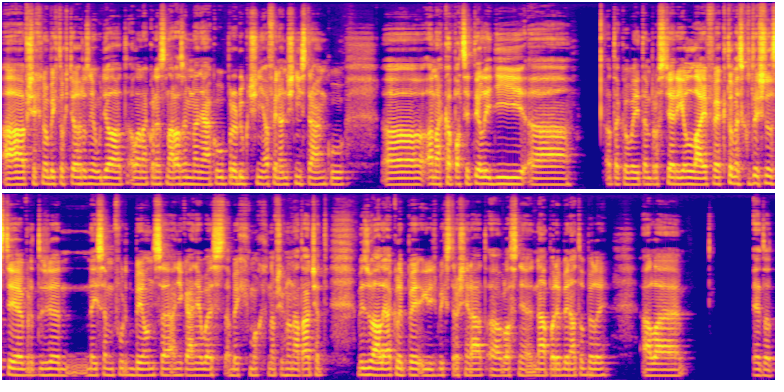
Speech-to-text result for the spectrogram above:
a všechno bych to chtěl hrozně udělat, ale nakonec narazím na nějakou produkční a finanční stránku a, a na kapacity lidí a, a takový ten prostě real life, jak to ve skutečnosti je, protože nejsem furt Beyoncé ani Kanye West, abych mohl na všechno natáčet vizuály a klipy, i když bych strašně rád a vlastně nápady by na to byly, ale je to,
